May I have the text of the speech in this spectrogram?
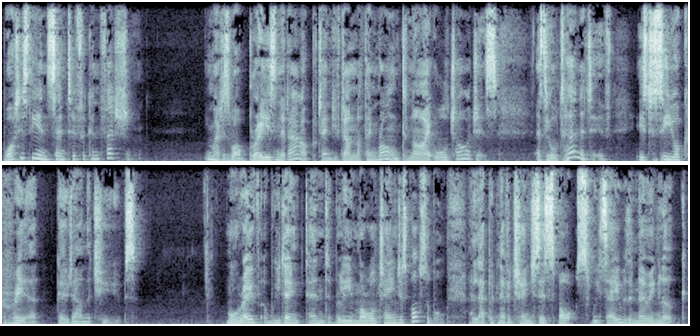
what is the incentive for confession? You might as well brazen it out, pretend you've done nothing wrong, deny all charges, as the alternative is to see your career go down the tubes. Moreover, we don't tend to believe moral change is possible. A leopard never changes his spots, we say with a knowing look.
